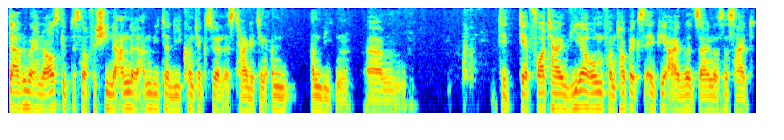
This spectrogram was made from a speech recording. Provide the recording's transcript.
darüber hinaus gibt es noch verschiedene andere Anbieter, die kontextuelles Targeting an, anbieten. Ähm, die, der Vorteil wiederum von Topics API wird sein, dass es halt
